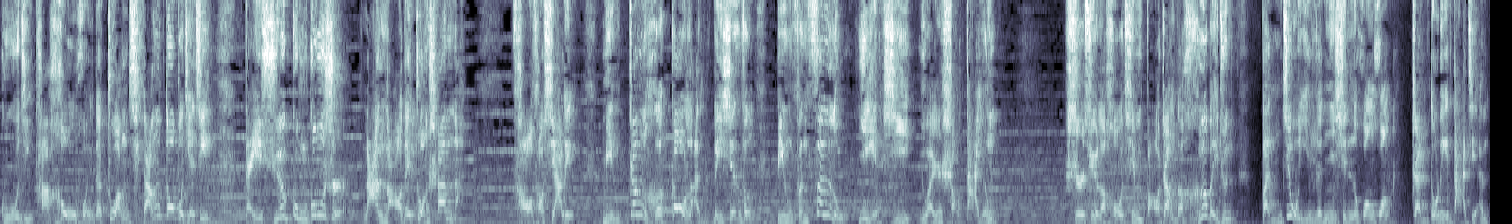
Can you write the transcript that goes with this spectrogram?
估计他后悔的撞墙都不解气，得学共工式，拿脑袋撞山呐！曹操下令，命张合、高览为先锋，兵分三路夜袭袁绍大营。失去了后勤保障的河北军，本就已人心惶惶。战斗力大减，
